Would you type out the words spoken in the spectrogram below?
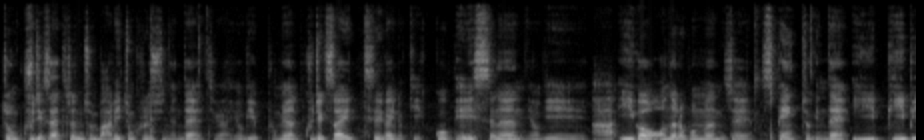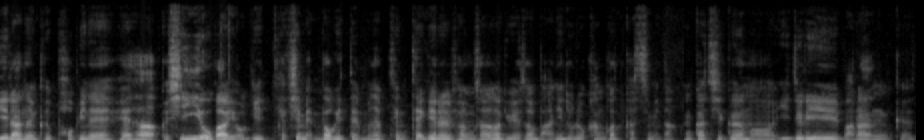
좀 구직 사이트는 좀 말이 좀 그럴 수 있는데 제가 여기 보면 구직 사이트가 이렇게 있고 베이스는 여기 아 이거 언어를 보면 이제 스페인 쪽인데 이 beBee라는 그 법인의 회사 그 CEO가 여기 핵심 멤버기 때문에 생태계를 형성하기 위해서 많이 노력한 것 같습니다. 그러니까 지금 어 이들이 말한 그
